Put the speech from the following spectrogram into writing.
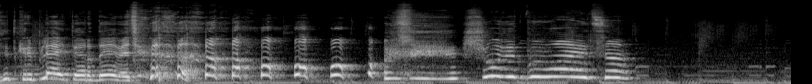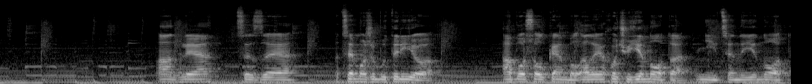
Відкріпляйте Р9. Що відбувається? Англія, ЦЗ. Це може бути Ріо. Або Сол Кембл, але я хочу єнота. Ні, це не єнот,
